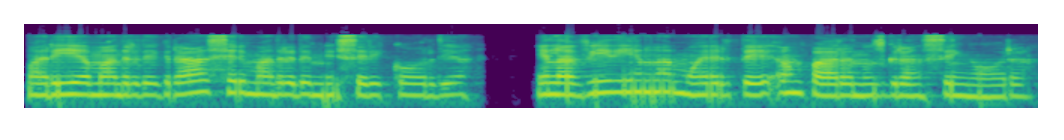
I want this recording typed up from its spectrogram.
María, Madre de Gracia y Madre de Misericordia, en la vida y en la muerte, ampáranos, Gran Señora.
